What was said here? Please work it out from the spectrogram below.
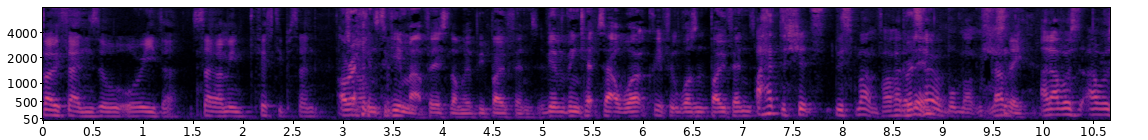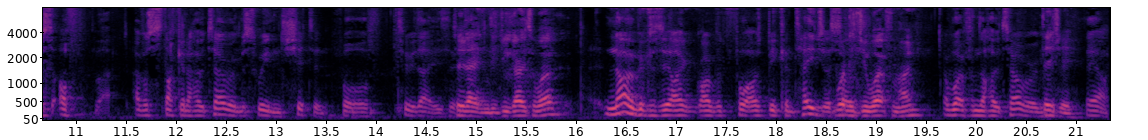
both ends or, or either. So I mean, fifty percent. I reckon to keep him out for this long, it'd be both ends. Have you ever been kept out of work if it wasn't both ends? I had the shits this month. I've had Brilliant. a terrible month. Lovely. and I was I was off. I was stuck in a hotel room in Sweden shitting for two days. Two days. And did you go to work? No, because I, I thought I would be contagious. What So did you work from home? I worked from the hotel room. Did you? Yeah.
